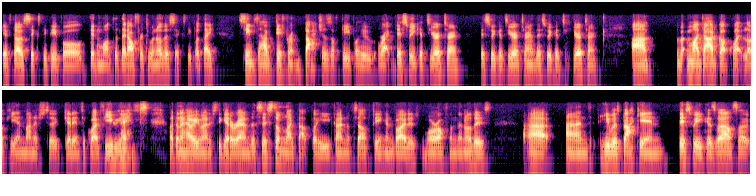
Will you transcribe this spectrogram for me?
if those 60 people didn't want it, they'd offer it to another 60. But they seem to have different batches of people who right this week it's your turn, this week it's your turn, this week it's your turn. Um, my dad got quite lucky and managed to get into quite a few games. I don't know how he managed to get around the system like that, but he found himself being invited more often than others. Uh, and he was back in this week as well. So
